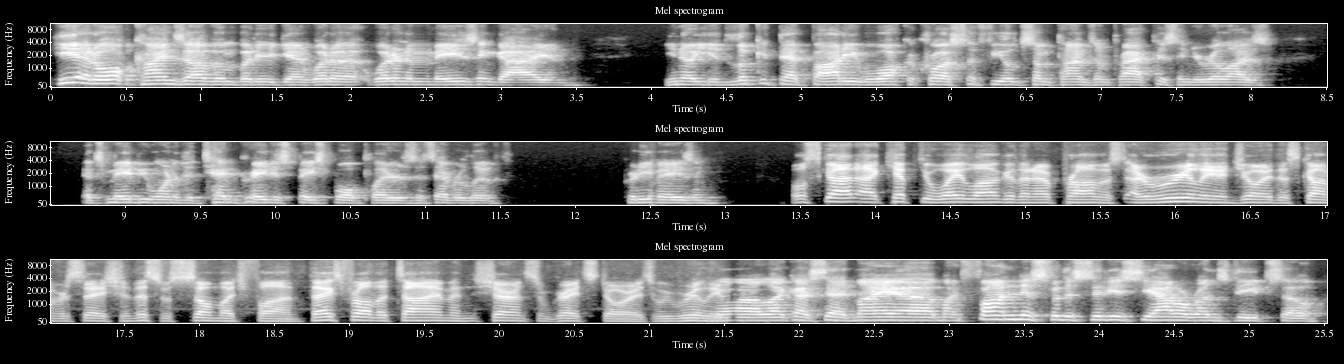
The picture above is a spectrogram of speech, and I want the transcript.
he had all kinds of them, but again, what a what an amazing guy and you know, you'd look at that body walk across the field sometimes in practice and you realize it's maybe one of the 10 greatest baseball players that's ever lived. Pretty amazing. Well, Scott, I kept you way longer than I promised. I really enjoyed this conversation. This was so much fun. Thanks for all the time and sharing some great stories. We really, no, like I said, my uh, my fondness for the city of Seattle runs deep. So,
